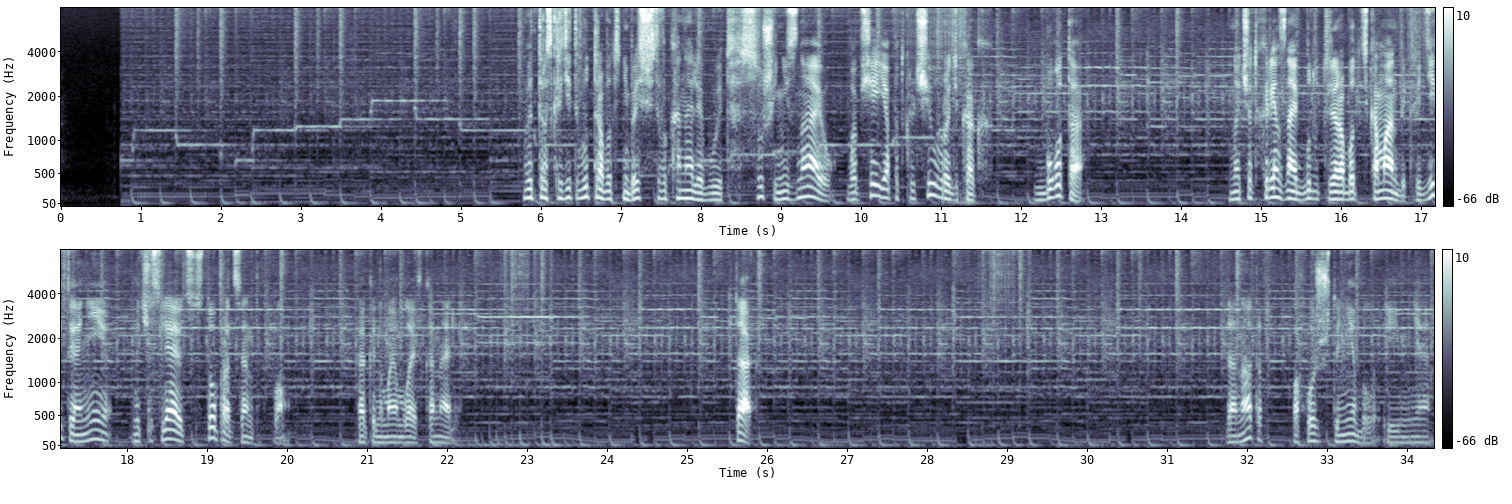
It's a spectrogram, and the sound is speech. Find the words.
В этот раз кредиты будут работать, не боишься, что в канале будет? Слушай, не знаю. Вообще я подключил вроде как бота. Но что-то хрен знает, будут ли работать команды. Кредиты, они начисляются 100% вам. Как и на моем лайв-канале. Так. Донатов, похоже, что не было. И меня...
